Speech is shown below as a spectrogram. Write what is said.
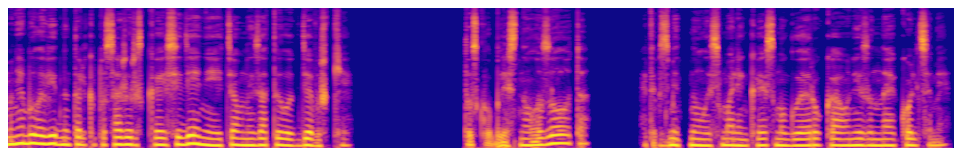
Мне было видно только пассажирское сиденье и темный затылок девушки. Тускло блеснуло золото. Это взметнулась маленькая смуглая рука, унизанная кольцами.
